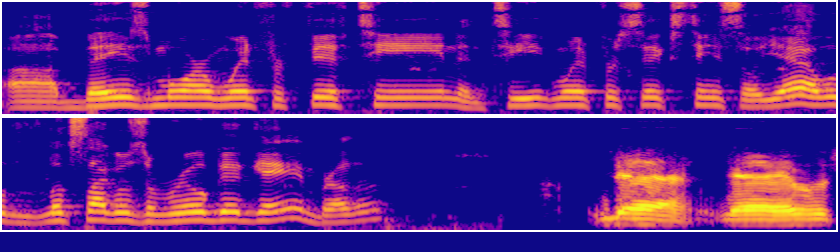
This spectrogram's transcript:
Uh, Bazemore went for 15 and Teague went for 16. So, yeah, it looks like it was a real good game, brother. Yeah, yeah, it was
